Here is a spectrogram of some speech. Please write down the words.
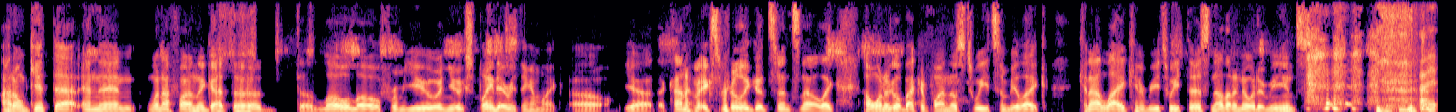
I don't get that. And then when I finally got the the low low from you and you explained everything, I'm like, oh yeah, that kind of makes really good sense now. Like I want to go back and find those tweets and be like, can I like and retweet this now that I know what it means? I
